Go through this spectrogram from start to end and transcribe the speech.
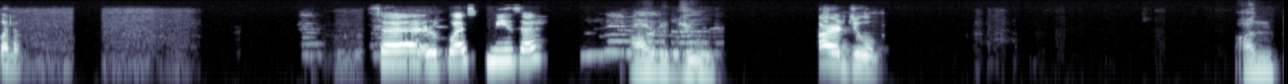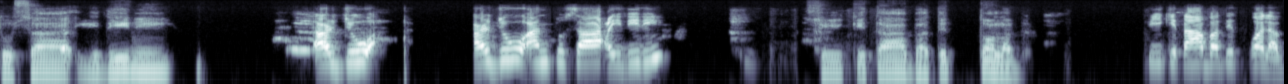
Talab. Sir, request me, sir. Arju. Arju. antusa idini Arju Arju antusaidini. Fi kitabatit talab. Fi kitabatit talab.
